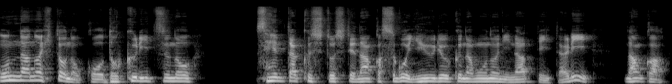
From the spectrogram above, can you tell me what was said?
女の人のこう独立の選択肢としてなんかすごい有力なものになっていたり、なんか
